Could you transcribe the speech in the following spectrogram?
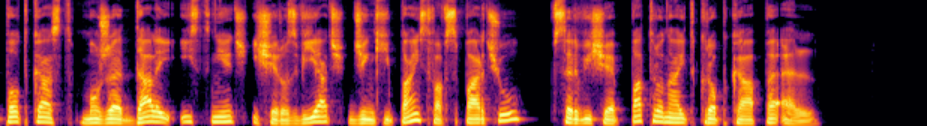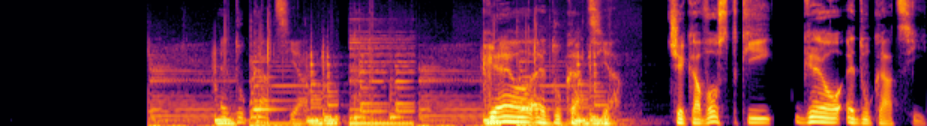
podcast może dalej istnieć i się rozwijać dzięki Państwa wsparciu w serwisie patronite.pl. Edukacja. Geoedukacja. Ciekawostki geoedukacji.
